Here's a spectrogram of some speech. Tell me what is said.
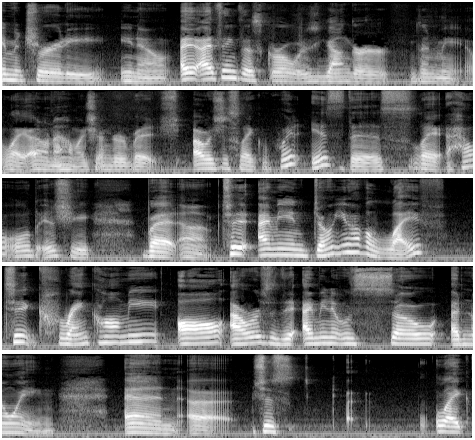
immaturity, you know. I, I think this girl was younger than me. Like, I don't know how much younger, but she, I was just like, what is this? Like, how old is she? But um, to, I mean, don't you have a life? To crank call me all hours of the, I mean, it was so annoying, and uh, just uh, like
